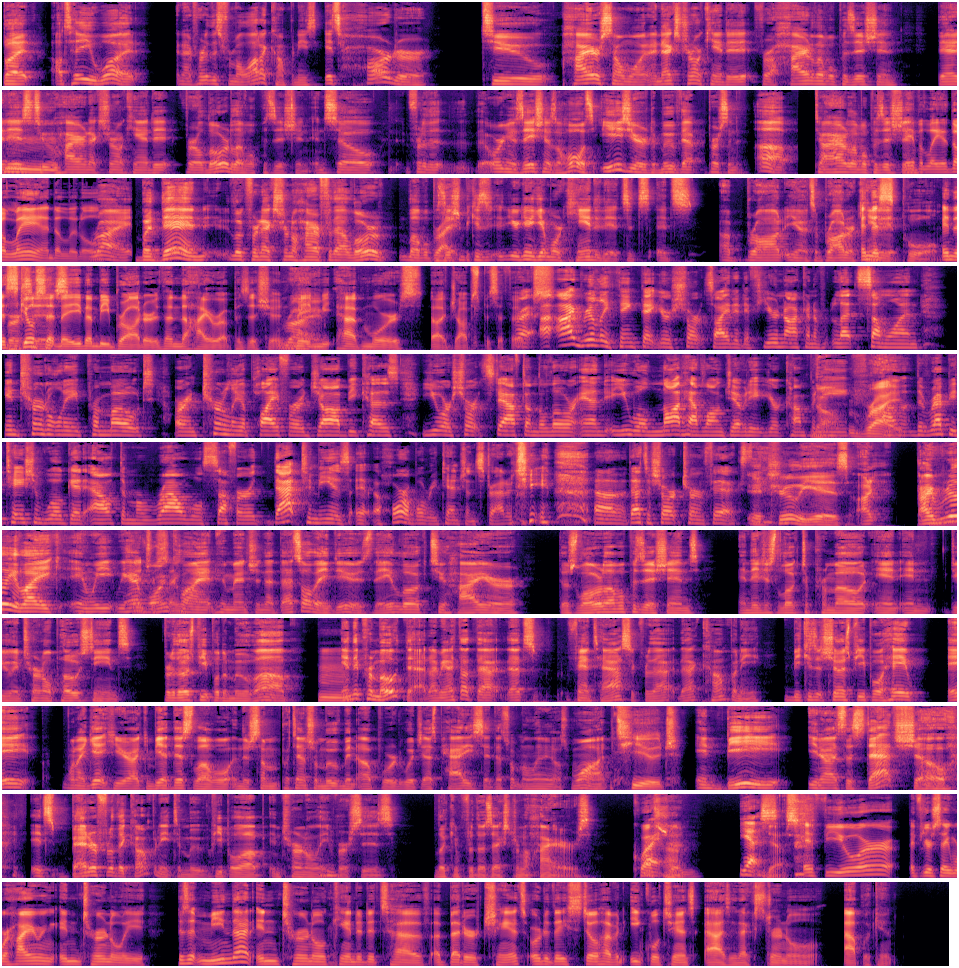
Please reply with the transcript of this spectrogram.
But I'll tell you what, and I've heard this from a lot of companies, it's harder to hire someone, an external candidate, for a higher level position than it is to Hmm. hire an external candidate for a lower level position. And so for the, the organization as a whole, it's easier to move that person up to a higher level position. They have a lay of the land a little. Right. But then look for an external hire for that lower level Right. position because you're going to get more candidates. It's it's a broad, you know, it's a broader And the, candidate pool. and the skill set may even be broader than the higher up position. Right. May have more uh, job specifics. Right. I, I really think that you're short sighted if you're not going to let someone internally promote or internally apply for a job because you are short staffed on the lower end. You will not have longevity at your company. No. Right. Um, the reputation will get out, the morale will suffer. That to me is a, a horrible retention strategy. uh, that's a short term fix. It truly is. I I really like, and we we have one client who mentioned that that's all they do is they look to hire those lower level positions, and they just look to promote and and do internal postings for those people to move up, Hmm. and they promote that. I mean, I thought that that's fantastic for that that company because it shows people, hey, a when I get here, I can be at this level, and there's some potential movement upward, which, as Patty said, that's what millennials want It's huge. and B, you know, as the stats show, it's better for the company to move people up internally versus looking for those external hires. Question. Yes. Yes. if you're if you're saying we're hiring internally, does it mean that internal candidates have a better chance or do they still have an equal chance as an external applicant?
